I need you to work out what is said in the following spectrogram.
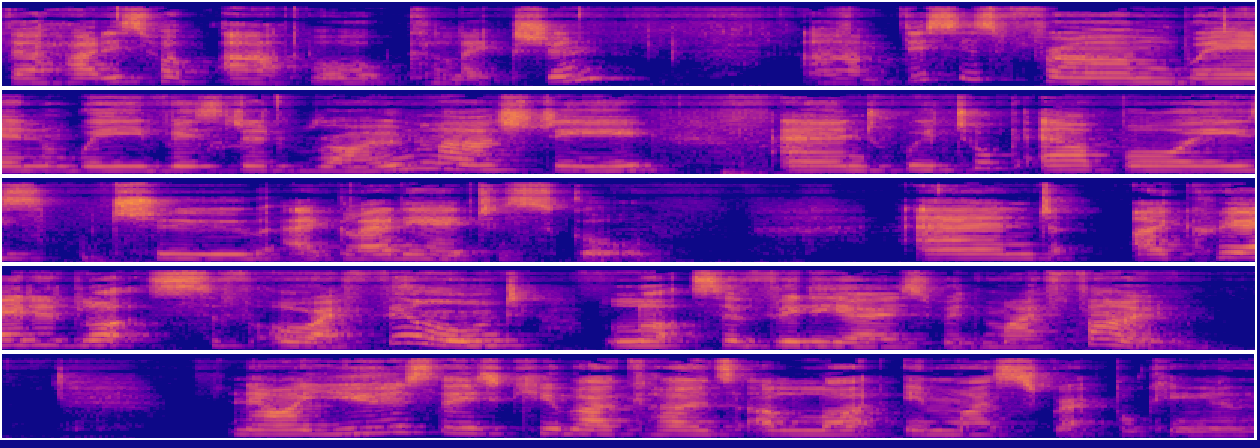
the Heidi Swapp artwork collection. Um, this is from when we visited Rome last year and we took our boys to a gladiator school and I created lots of, or I filmed lots of videos with my phone. Now I use these QR codes a lot in my scrapbooking and,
